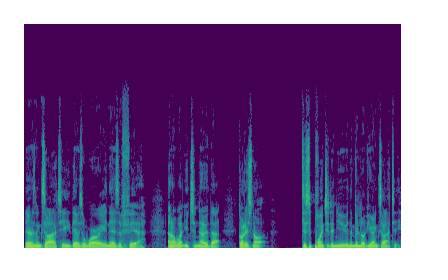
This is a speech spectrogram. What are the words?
There is an anxiety, there is a worry, and there's a fear. And I want you to know that God is not disappointed in you in the middle of your anxiety.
